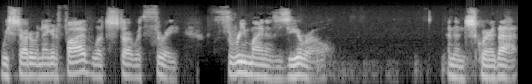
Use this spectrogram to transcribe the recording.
we started with negative 5, let's start with 3. 3 minus 0, and then square that.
